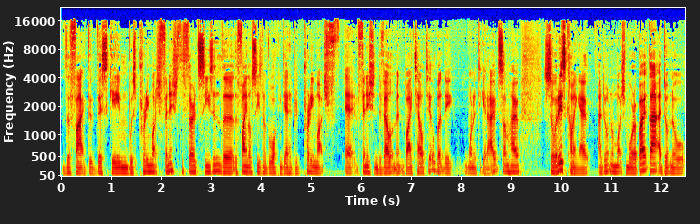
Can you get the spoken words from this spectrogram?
the fact that this game was pretty much finished. The third season, the the final season of The Walking Dead, had been pretty much uh, finished in development by Telltale, but they wanted to get it out somehow. So it is coming out. I don't know much more about that. I don't know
